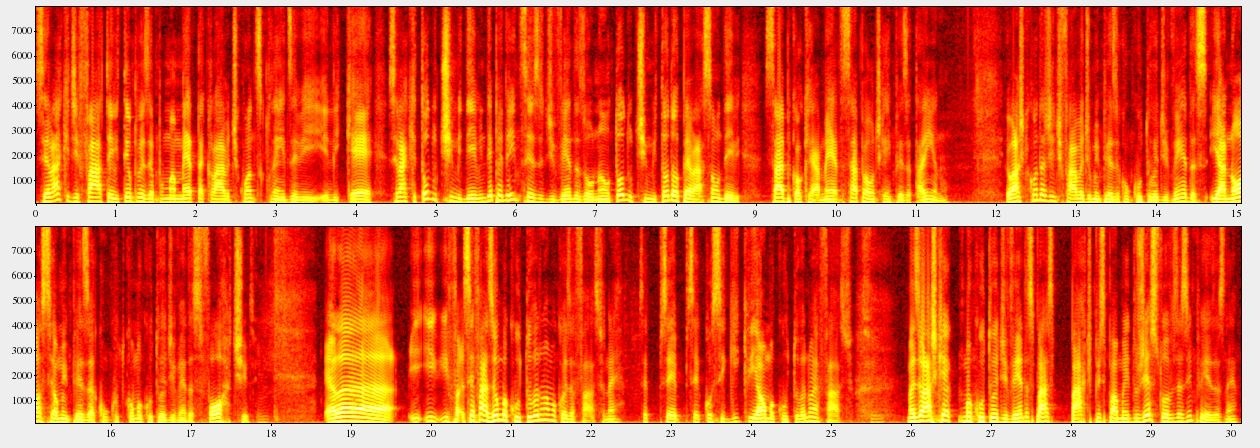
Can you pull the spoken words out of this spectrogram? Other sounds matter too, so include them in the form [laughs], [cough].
Será que de fato ele tem, por exemplo, uma meta clara de quantos clientes ele, ele quer? Será que todo o time dele, independente seja de vendas ou não, todo o time, toda a operação dele, sabe qual é a meta, sabe para onde que a empresa está indo? Eu acho que quando a gente fala de uma empresa com cultura de vendas, e a nossa é uma empresa com, com uma cultura de vendas forte, Sim. ela. E, e, e, você fazer uma cultura não é uma coisa fácil, né? Você, você, você conseguir criar uma cultura não é fácil. Sim. Mas eu acho que uma cultura de vendas parte principalmente dos gestores das empresas, né?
